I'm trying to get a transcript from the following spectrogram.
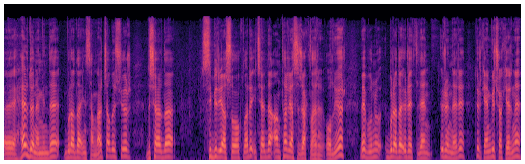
e, her döneminde burada insanlar çalışıyor. Dışarıda Sibirya soğukları, içeride Antalya sıcakları oluyor ve bunu burada üretilen ürünleri Türkiye'nin birçok yerine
